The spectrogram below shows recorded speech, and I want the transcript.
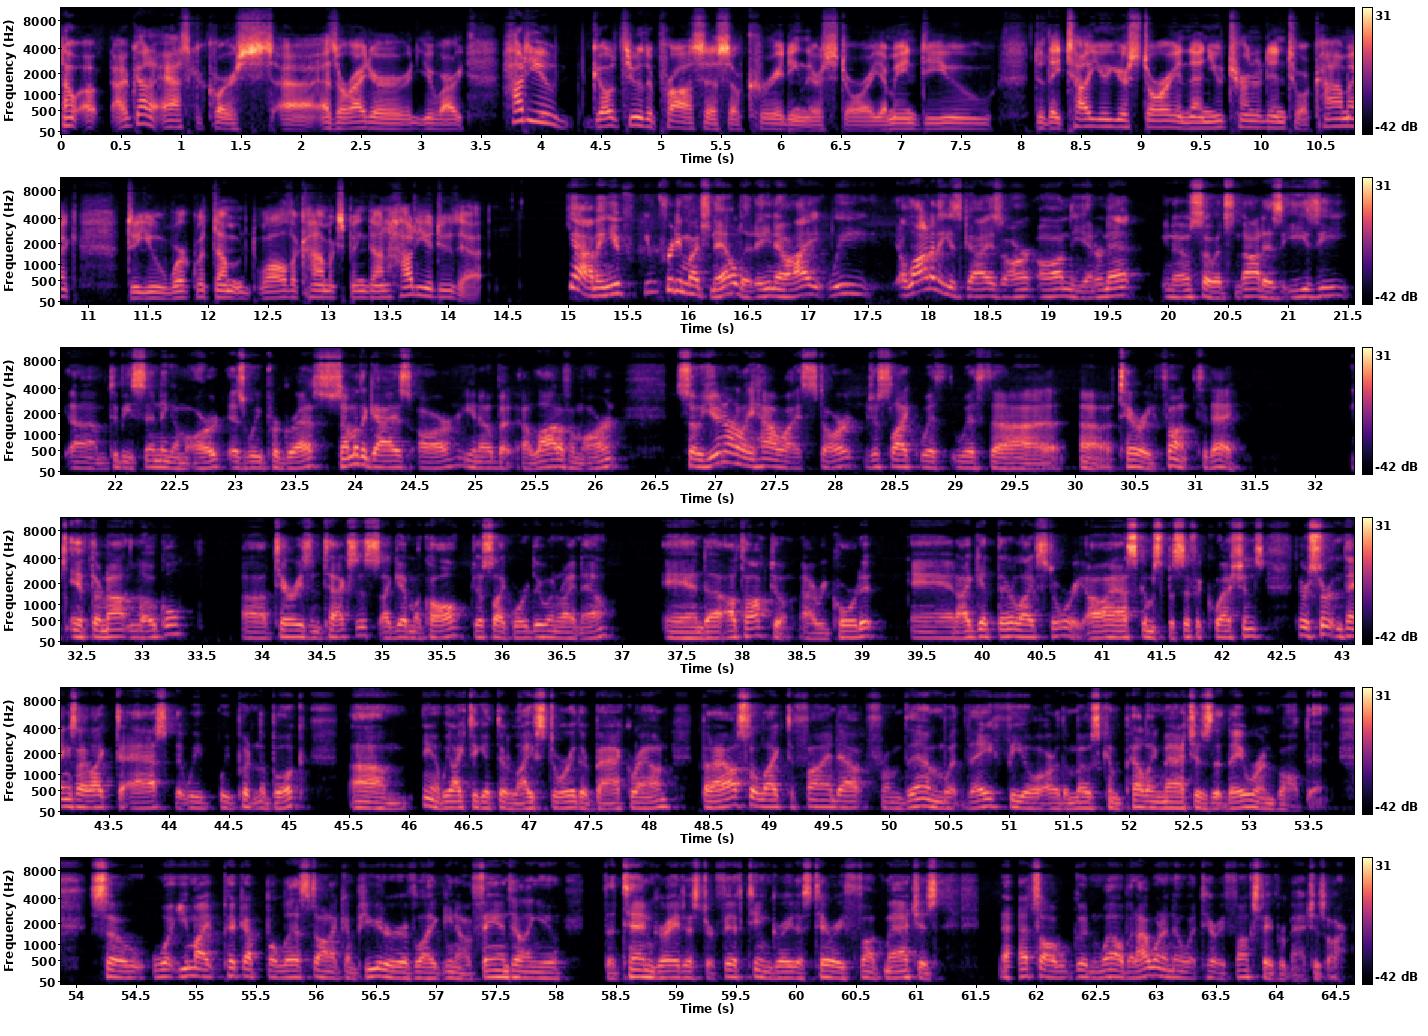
Now, uh, I've got to ask, of course, uh, as a writer, you are. How do you go through the process of creating their story? I mean, do you do they tell you your story and then you turn it into a comic? Do you work with them while the comic's being done? How do you do that? Yeah, I mean, you've you pretty much nailed it. You know, I we a lot of these guys aren't on the internet. You know, so it's not as easy um, to be sending them art as we progress. Some of the guys are, you know, but a lot of them aren't. So generally, how I start, just like with with uh, uh, Terry Funk today, if they're not local, uh, Terry's in Texas, I give them a call, just like we're doing right now, and uh, I'll talk to them. I record it, and I get their life story. I'll ask them specific questions. There are certain things I like to ask that we, we put in the book. Um, you know, we like to get their life story, their background, but I also like to find out from them what they feel are the most compelling matches that they were involved in. So, what you might pick up a list on a computer of like, you know, a fan telling you the 10 greatest or 15 greatest Terry Funk matches. That's all good and well, but I want to know what Terry Funk's favorite matches are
